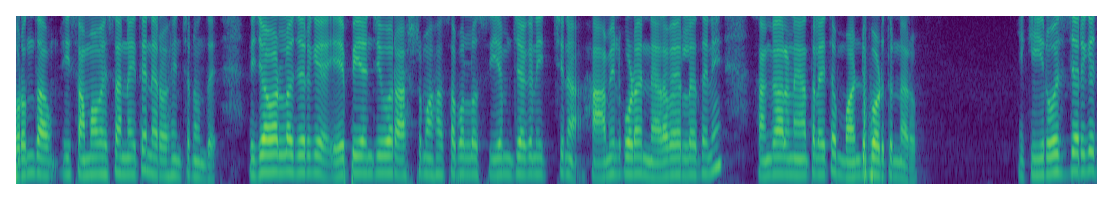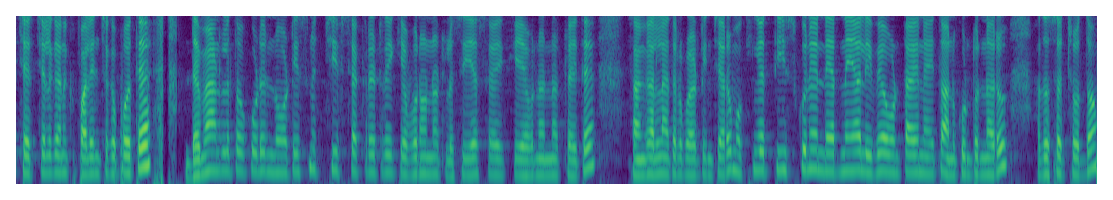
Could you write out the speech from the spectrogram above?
బృందం ఈ సమావేశాన్ని అయితే నిర్వహించనుంది. విజయవాడలో జరిగే ఏపీ ఎన్జీఓ రాష్ట్ర మహాసభల్లో సీఎం జగన్ ఇచ్చిన హామీలు కూడా నెరవేరలేదని సంఘాల నేతలు అయితే మండిపడుతున్నారు. ఇక ఈరోజు జరిగే చర్చలు కనుక ఫలించకపోతే డిమాండ్లతో కూడిన నోటీసును చీఫ్ సెక్రటరీకి ఇవ్వనున్నట్లు సిఎస్ఐకి ఇవ్వనున్నట్లయితే సంఘాల నేతలు ప్రకటించారు. ముఖ్యంగా తీసుకునే నిర్ణయాలు ఇవే ఉంటాయని అయితే అనుకుంటున్నారు. అదొకసారి చూద్దాం.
